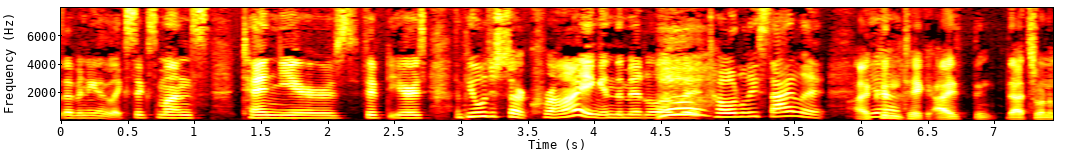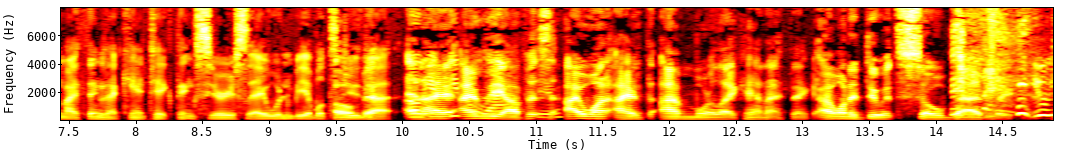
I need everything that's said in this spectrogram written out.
that have been together like six months, ten years, fifty years, and people just start crying in the middle of it, totally silent. I Yeah. couldn't take. I think that's one of my things. I can't take things seriously. I wouldn't be able to oh do man, that. and Oh, yeah, I, people I'm the laugh, opposite. too. I want. I, I'm more like Hannah. I think I want to do it so badly. You,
